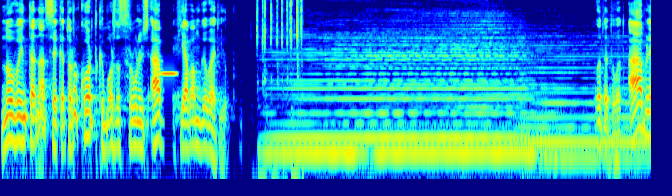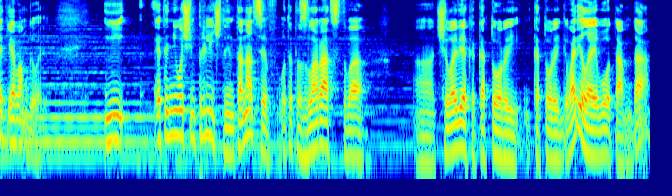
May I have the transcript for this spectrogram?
новая интонация, которую коротко можно сформулировать. А, блядь, я вам говорил. Вот это вот. А, блядь, я вам говорил. И это не очень приличная интонация, вот это злорадство э, человека, который, который говорил о его там, да,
